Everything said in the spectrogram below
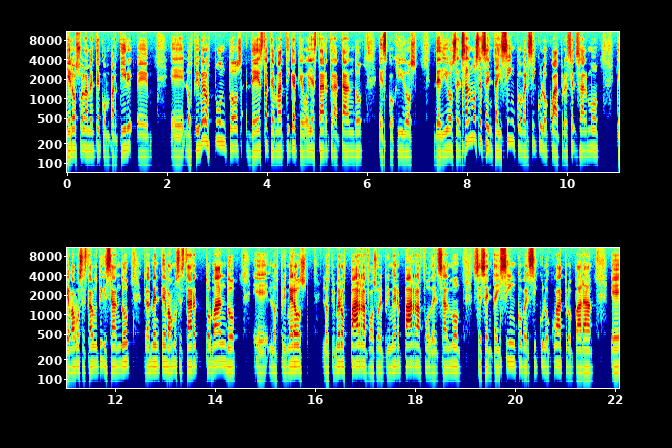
quiero solamente compartir eh, eh, los primeros puntos de esta temática que voy a estar tratando, escogidos de Dios. El Salmo 65, versículo 4, es el salmo que vamos a estar utilizando. Realmente vamos a estar tomando eh, los primeros los primeros párrafos o el primer párrafo del Salmo 65, versículo 4, para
